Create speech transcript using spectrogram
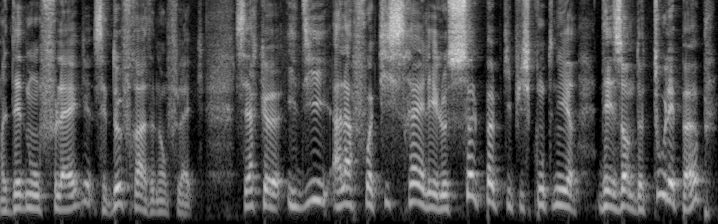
d'Edmond Flegg, c'est deux phrases d'Edmond Flegg. C'est-à-dire qu'il dit à la fois qu'Israël est le seul peuple qui puisse contenir des hommes de tous les peuples,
